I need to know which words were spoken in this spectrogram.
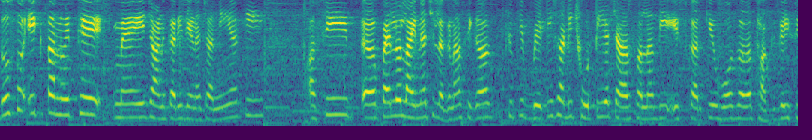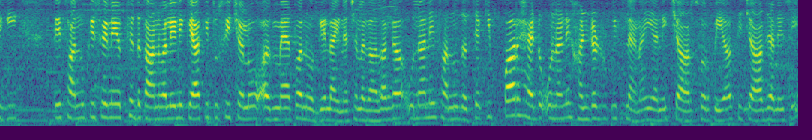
ਦੋਸਤੋ ਇੱਕ ਤੁਹਾਨੂੰ ਇੱਥੇ ਮੈਂ ਇਹ ਜਾਣਕਾਰੀ ਦੇਣਾ ਚਾਹਨੀ ਆ ਕਿ ਅਸੀਂ ਅ, ਪਹਿਲੋਂ ਲਾਈਨਾਂ 'ਚ ਲੱਗਣਾ ਸੀਗਾ ਕਿਉਂਕਿ ਬੇਟੀ ਸਾਡੀ ਛੋਟੀ ਹੈ 4 ਸਾਲਾਂ ਦੀ ਇਸ ਕਰਕੇ ਉਹ ਬਹੁਤ ਜ਼ਿਆਦਾ ਥੱਕ ਗਈ ਸੀਗੀ। ਤੇ ਸਾਨੂੰ ਕਿਸੇ ਨੇ ਉੱਥੇ ਦੁਕਾਨ ਵਾਲੇ ਨੇ ਕਿਹਾ ਕਿ ਤੁਸੀਂ ਚਲੋ ਮੈਂ ਤੁਹਾਨੂੰ ਅੱਗੇ ਲਾਈਨਾਂ 'ਚ ਲਗਾ ਦਾਂਗਾ। ਉਹਨਾਂ ਨੇ ਸਾਨੂੰ ਦੱਸਿਆ ਕਿ ਪਰ ਹੈੱਡ ਉਹਨਾਂ ਨੇ 100 ਰੁਪੀਸ ਲੈਣਾ, ਯਾਨੀ 400 ਰੁਪਇਆ। ਅਸੀਂ ਚਾਰ ਜਣੇ ਸੀ।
